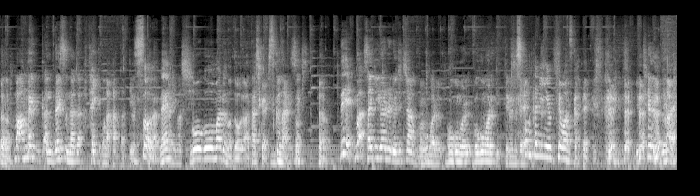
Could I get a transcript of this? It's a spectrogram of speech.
うん、まああんまりあの台数中入ってこなかったっていうそうだね。ありますし。550の動画は確かに少ないね、うん、でまあ最近いろいろりょじちゃん550、550、550って言ってるんで。そんなに言ってますかね。言ってるんで、はい、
